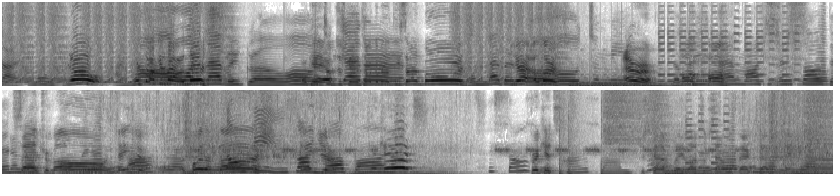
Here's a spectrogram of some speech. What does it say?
like monsters. Yo! I We're talking about alerts. Never grow Okay, I'm just gonna talk about these on boards. We'll never Yeah, grow to me. Error. The Honk, honk. so Sad trombone. Danger. A toilet flush. Danger. Crickets. Crickets. Just gonna play lots of sound effects at the same time.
